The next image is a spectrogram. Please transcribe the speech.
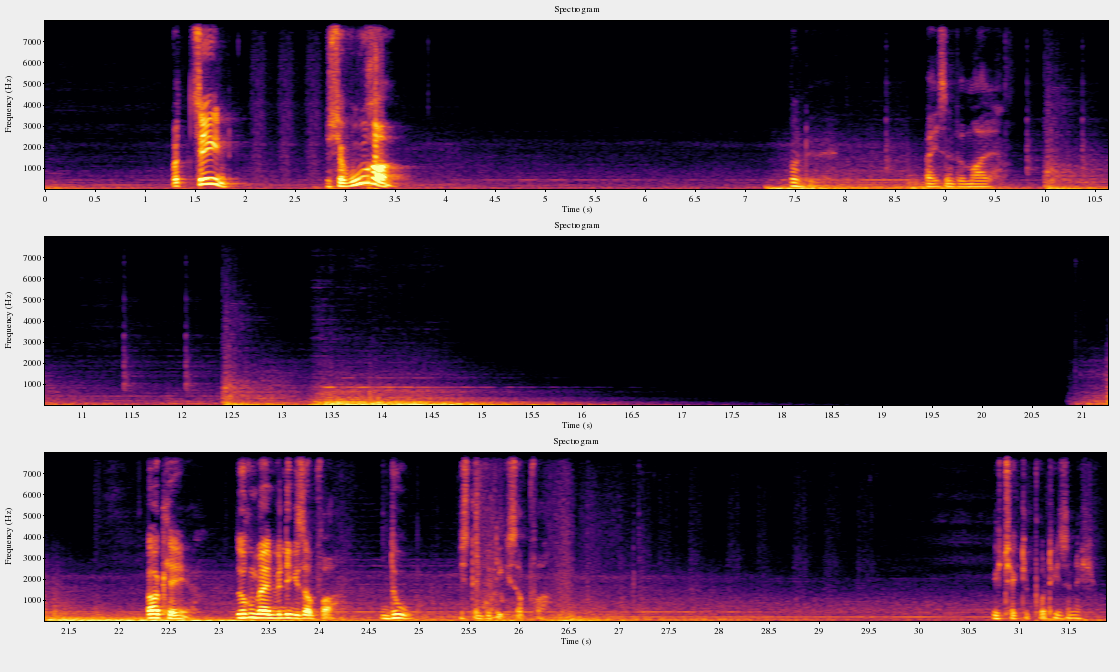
Was? 10? Das ist ja Wucher. Oh nö. Weisen wir mal. Okay. Suchen wir ein williges Opfer. Du bist ein williges Opfer. Ich check die Prothese nicht.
